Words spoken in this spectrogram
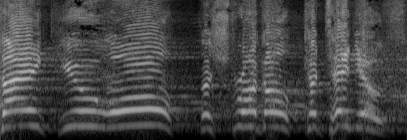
Thank you all. The struggle continues.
